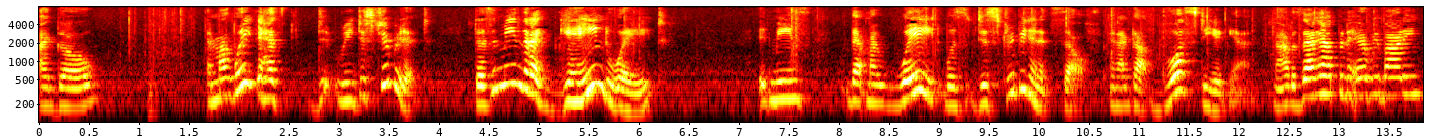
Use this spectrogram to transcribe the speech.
I go, and my weight has redistributed. Doesn't mean that I gained weight. It means that my weight was distributing itself, and I got busty again. Now, does that happen to everybody?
